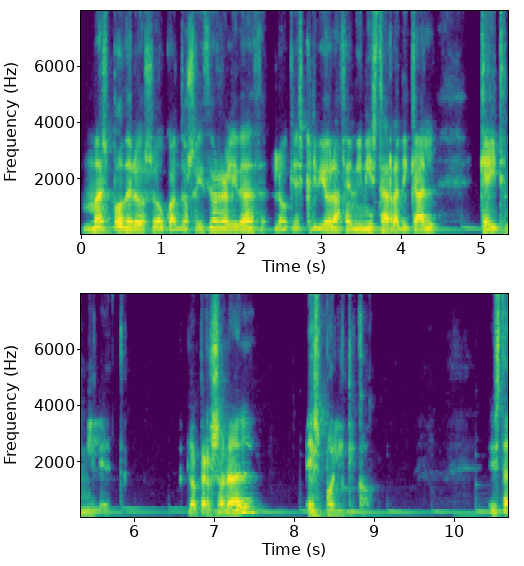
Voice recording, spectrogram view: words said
más poderoso cuando se hizo realidad lo que escribió la feminista radical Kate Millett. Lo personal es político. Esta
